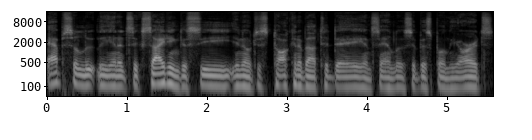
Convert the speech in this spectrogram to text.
Absolutely, and it's exciting to see. You know, just talking about today and San Luis Obispo and the arts.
